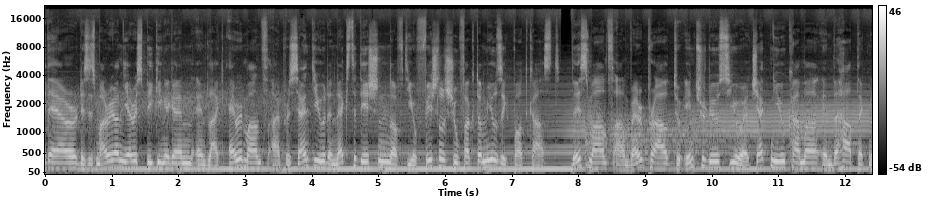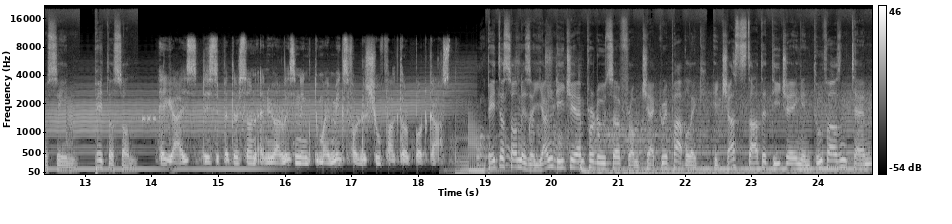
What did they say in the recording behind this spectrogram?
there, this is Mario Ranieri speaking again, and like every month, I present you the next edition of the official Schubfaktor Music Podcast. This month, I'm very proud to introduce you a Czech newcomer in the hard techno scene, Peterson. Hey guys, this is Peterson and you are listening to my mix for the Schubfaktor podcast. Peterson is a young DJ and producer from Czech Republic. He just started DJing in 2010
